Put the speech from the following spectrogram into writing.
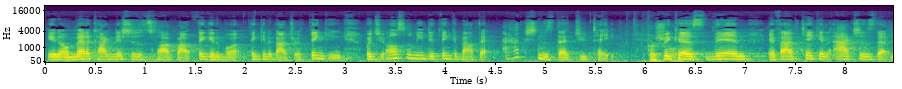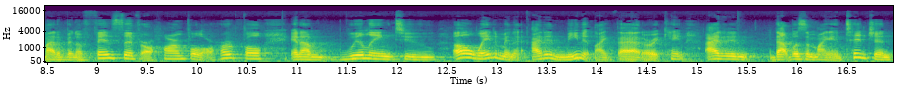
You know, metacognition is to talk about thinking about thinking about your thinking, but you also need to think about the actions that you take. Sure. Because then, if I've taken actions that might have been offensive or harmful or hurtful, and I'm willing to, oh, wait a minute, I didn't mean it like that, or it came, I didn't, that wasn't my intention,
